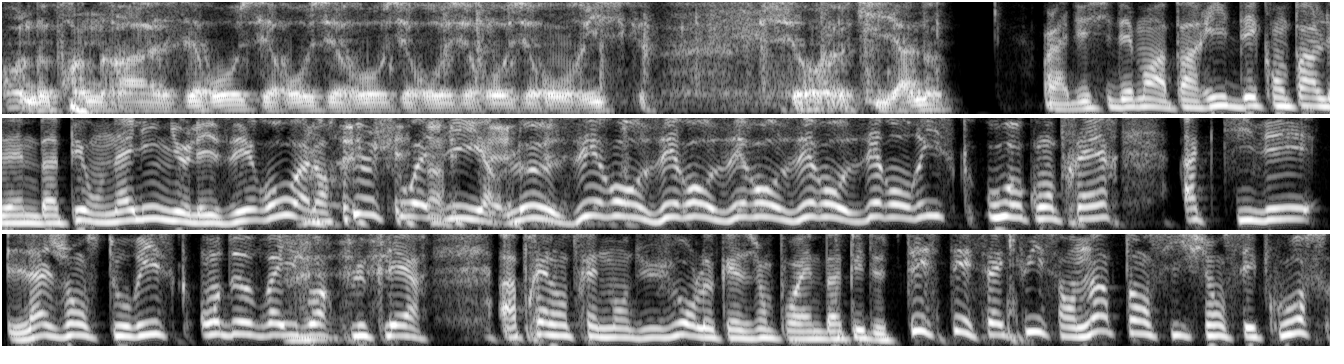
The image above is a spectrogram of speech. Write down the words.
On ne prendra 0, 0, 0, 0, 0, 0 risque sur Kylian. Voilà, décidément à Paris, dès qu'on parle de Mbappé, on aligne les zéros. Alors que choisir Le 0, 0, 0, 0, 0 risque ou au contraire activer l'agence tout risque? On devrait y voir plus clair. Après l'entraînement du jour, l'occasion pour Mbappé de tester sa cuisse en intensifiant ses courses.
